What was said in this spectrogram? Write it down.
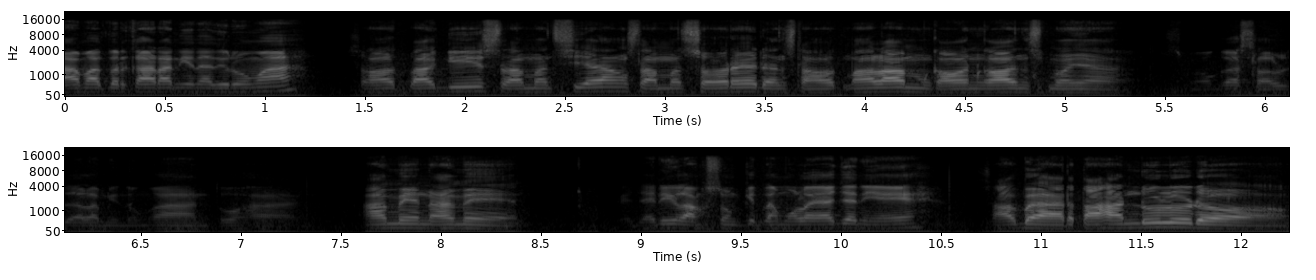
Selamat berkarantina di rumah. Selamat pagi, selamat siang, selamat sore, dan selamat malam kawan-kawan semuanya. Semoga selalu dalam lindungan Tuhan. Amin, amin. Oke, jadi langsung kita mulai aja nih ya. Sabar, tahan dulu dong.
